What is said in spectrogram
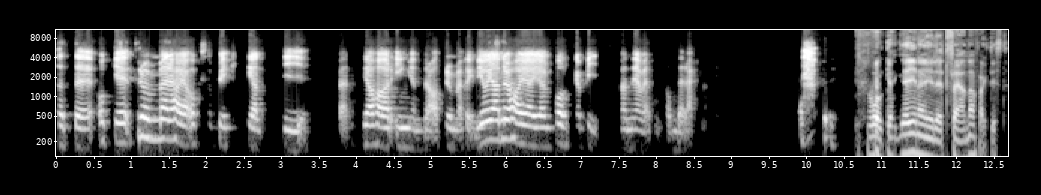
så att, eh, och eh, trummor har jag också byggt helt i. Jag har ingen bra trummaskin. Jo, ja, nu har jag ju en Volca Beat, men jag vet inte om det räknas. Volka-grejerna är ju rätt fräna faktiskt.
